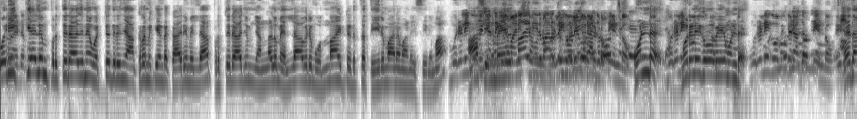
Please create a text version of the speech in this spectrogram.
ഒരിക്കലും പൃഥ്വിരാജിനെ ഒറ്റ തിരിഞ്ഞ് ആക്രമിക്കേണ്ട കാര്യമില്ല. പൃഥ്വിരാജും ഞങ്ങളും എല്ലാവരും ഒന്നായിട്ട് എടുത്ത തീരുമാനമാണ് ഈ സിനിമ. ആ സിനിമയിൽ- ഉണ്ടോ. മുരളി ഗോപിയും ഉണ്ട്. ഏതാ?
